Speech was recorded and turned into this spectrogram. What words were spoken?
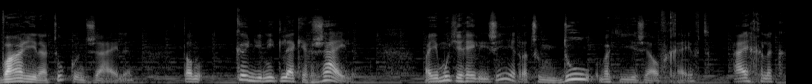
waar je naartoe kunt zeilen, dan kun je niet lekker zeilen. Maar je moet je realiseren dat zo'n doel wat je jezelf geeft, eigenlijk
